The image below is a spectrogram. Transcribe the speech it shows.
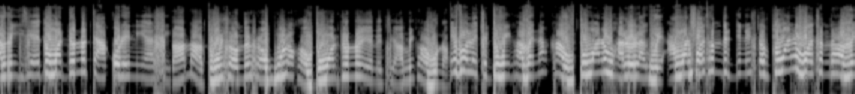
আমি গিয়ে তোমার জন্য চা করে নিয়ে আসি। না না তুমি সন্দেশ সবগুলো খাও তোমার জন্যই এনেছি আমি খাব না। কে বলেছে তুমি খাবে না? খাও তোমারও ভালো লাগবে। আমার পছন্দের জিনিস সব তোমারও পছন্দ হবে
